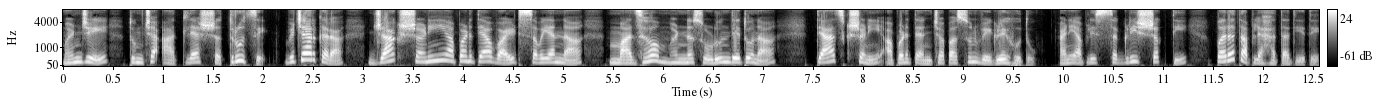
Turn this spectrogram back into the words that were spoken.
म्हणजे तुमच्या आतल्या शत्रूचे. विचार करा ज्या क्षणी आपण त्या वाईट सवयांना माझं म्हणणं सोडून देतो ना त्याच क्षणी आपण त्यांच्यापासून वेगळे होतो आणि आपली सगळी शक्ती परत आपल्या हातात येते.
